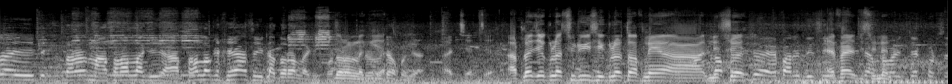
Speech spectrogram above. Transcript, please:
যাই তারা না ছাড়ার লাগি আর তার লগে খেয়ে আছে এটা ধরার লাগি। ধরার লাগি। হইয়া আচ্ছা। আচ্ছা আপনার যেগুলো চুরি হয়েছে এগুলো তো আপনি আহ, নিশ্চয় এফআইআর দিছি? চেক করছে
